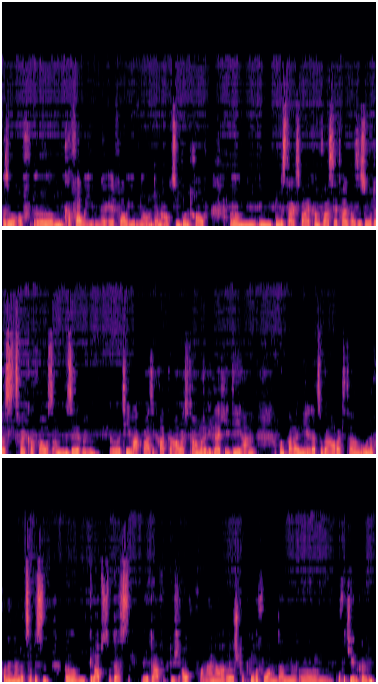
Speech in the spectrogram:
also auf ähm, KV-Ebene, LV-Ebene und dann auch zum Bund drauf. Ähm, Im Bundestagswahlkampf war es ja teilweise so, dass zwei KVs am selben äh, Thema quasi gerade gearbeitet haben oder die gleiche Idee hatten und parallel dazu gearbeitet haben, ohne voneinander zu wissen. Ähm, glaubst du, dass wir dadurch auch von einer äh, Strukturreform dann ähm, profitieren könnten?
